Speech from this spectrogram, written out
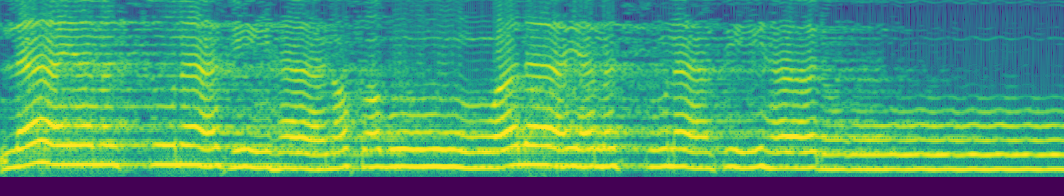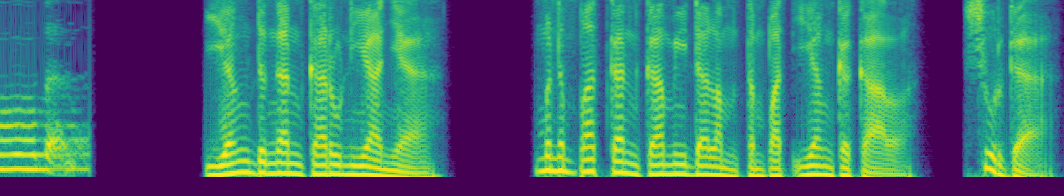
لا يمسنا فيها نصب ولا يمسنا فيها لغوب Yang dengan karunia-Nya menempatkan kami dalam tempat yang kekal, surga.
